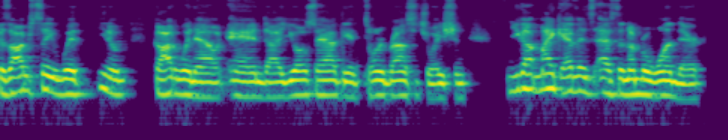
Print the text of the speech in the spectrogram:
because obviously with you know godwin out and uh, you also have the antonio brown situation you got Mike Evans as the number one there,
